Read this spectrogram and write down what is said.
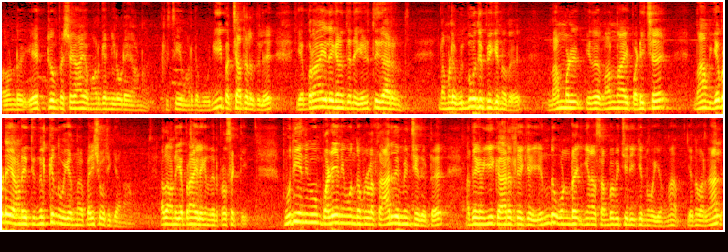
അതുകൊണ്ട് ഏറ്റവും പെശകായ മാർഗങ്ങളിലൂടെയാണ് ക്രിസ്തീയ മാർഗം പോകുന്നത്. ഈ പശ്ചാത്തലത്തിൽ എബ്രായ ലേഖനത്തിന്റെ എഴുത്തുകാരൻ നമ്മളെ ഉത്ബോധിപ്പിക്കുന്നത് നമ്മൾ ഇത് നന്നായി പഠിച്ച് നാം എവിടെയാണ് എത്തി നിൽക്കുന്നു എന്ന് പരിശോധിക്കാനാണ്. അതാണ് എബ്രായ ലേഖനത്തിന്റെ പ്രസക്തി. പുതിയ നിയമവും പഴയ നിയമവും തമ്മിലുള്ള താരതമ്യം ചെയ്തിട്ട് അദ്ദേഹം ഈ കാലത്തേക്ക് എന്തുകൊണ്ട് ഇങ്ങനെ സംഭവിച്ചിരിക്കുന്നു എന്ന് എന്ന് പറഞ്ഞാൽ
